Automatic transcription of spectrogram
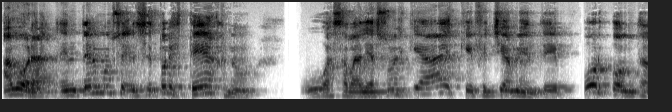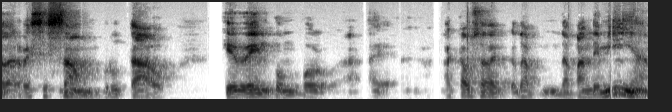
agora, em termos do setor externo, as avaliações que há é que, efetivamente, por conta da recessão brutal que ven con, por, a, causa da, da, pandemia,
